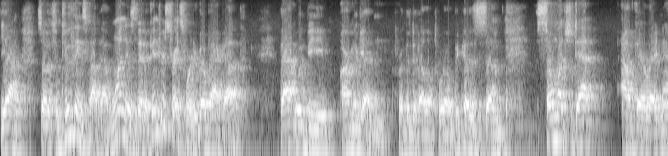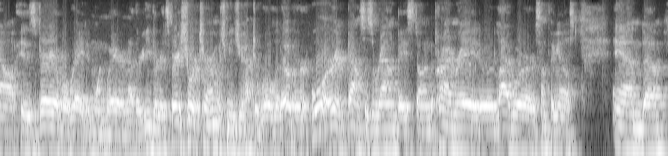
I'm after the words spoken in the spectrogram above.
Yeah. So so two things about that. One is that if interest rates were to go back up, that would be Armageddon for the developed world because um, so much debt out there right now is variable rate in one way or another. Either it's very short term, which means you have to roll it over, or it bounces around based on the prime rate or LIBOR or something else. And um,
